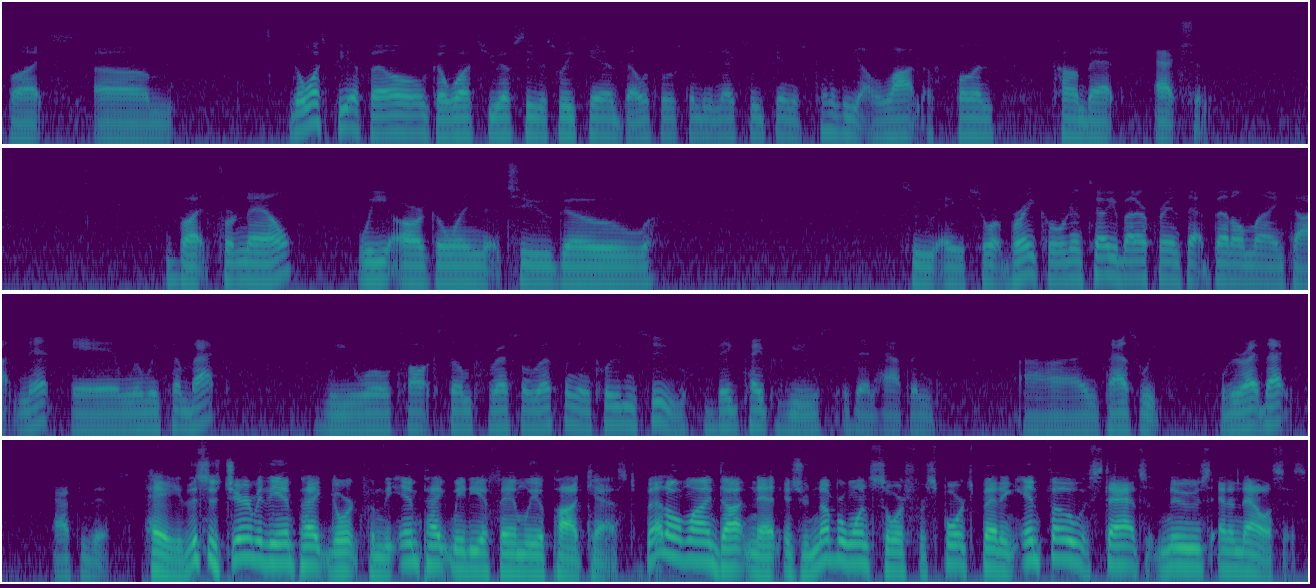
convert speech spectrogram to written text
But um, go watch PFL, go watch UFC this weekend. Bellator is going to be next weekend. There's going to be a lot of fun combat action. But for now, we are going to go to a short break where we're going to tell you about our friends at betonline.net. And when we come back, we will talk some professional wrestling, including two big pay per views that happened uh, in the past week. We'll be right back after this. Hey, this is Jeremy the Impact York from the Impact Media family of podcasts. BetOnline.net is your number one source for sports betting info, stats, news, and analysis.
